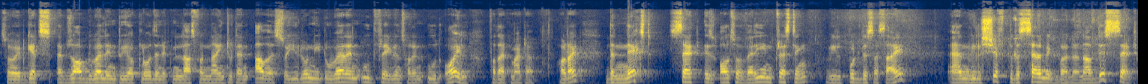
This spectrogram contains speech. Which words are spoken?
So it gets absorbed well into your clothes and it can last for 9 to 10 hours. So you don't need to wear an oud fragrance or an oud oil for that matter. Alright. The next set is also very interesting. We'll put this aside and we'll shift to the ceramic burner. Now this set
